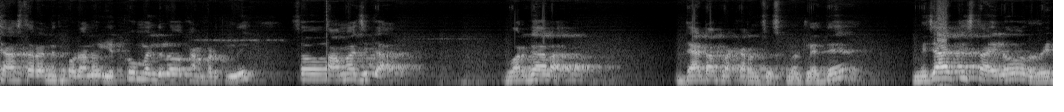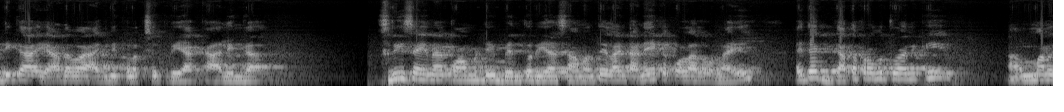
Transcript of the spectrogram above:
చేస్తారనేది కూడాను ఎక్కువ మందిలో కనబడుతుంది. సో సామాజిక వర్గాల డేటా ప్రకారం చూసుకున్నట్లయితే మెజారిటీ స్థాయిలో రెడ్డిక యాదవ అగ్ని క్షత్రియ కాళింగ శ్రీశైన కోమటి బెంతురియా సామంత ఇలాంటి అనేక కులాలు ఉన్నాయి. అయితే గత ప్రభుత్వానికి మనం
